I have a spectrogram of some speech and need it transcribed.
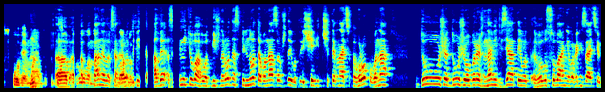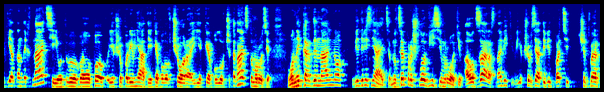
Московія Ну, має бути. Пане Олександре, от дивіться, але зверніть увагу, от міжнародна спільнота, вона завжди, от ще від 2014 року, вона дуже дуже обережна. Навіть взяти от голосування в Організації Об'єднаних Націй, от по, якщо порівняти, яке було вчора і яке було в 2014 році, вони кардинально відрізняються. Ну це пройшло 8 років. А от зараз, навіть якщо взяти від 24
